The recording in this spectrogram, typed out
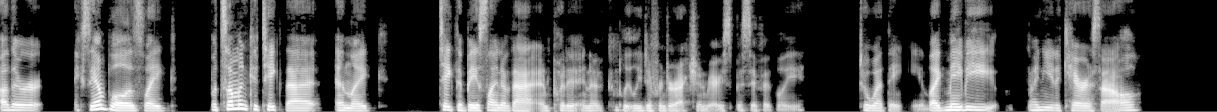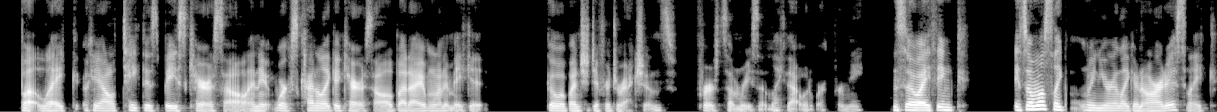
other example is like, but someone could take that and like take the baseline of that and put it in a completely different direction very specifically to what they need. Like maybe I need a carousel, but like, okay, I'll take this base carousel and it works kind of like a carousel, but I want to make it go a bunch of different directions for some reason. Like that would work for me. so I think it's almost like when you're like an artist, like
